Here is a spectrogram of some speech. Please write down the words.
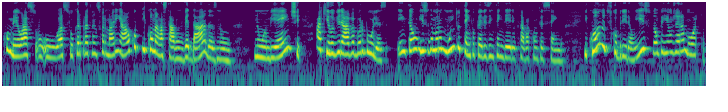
comer o açúcar para transformar em álcool. E como elas estavam vedadas num, num ambiente, aquilo virava borbulhas. Então, isso demorou muito tempo para eles entenderem o que estava acontecendo. E quando descobriram isso, Dom Perignon já era morto.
